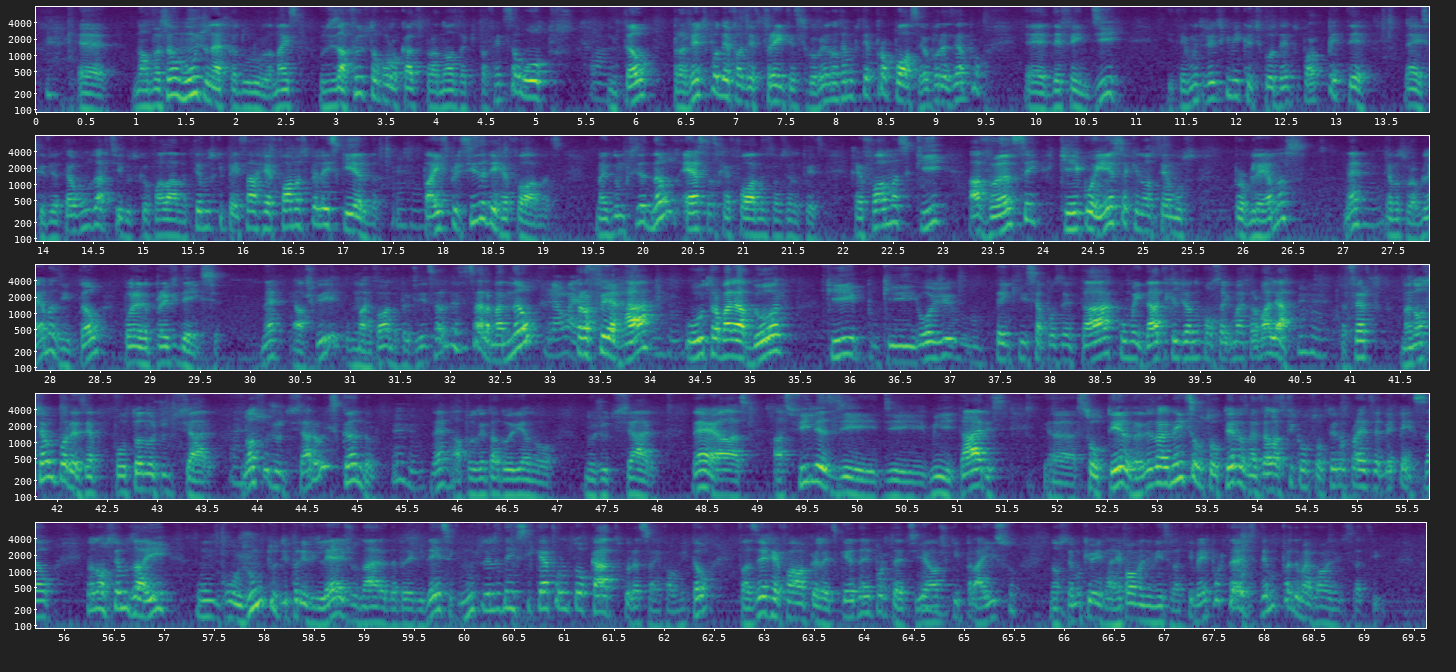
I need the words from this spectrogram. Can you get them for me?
É, nós avançamos muito na época do Lula, mas os desafios que estão colocados para nós daqui para frente são outros. Claro. Então, para a gente poder fazer frente a esse governo, nós temos que ter proposta. Eu, por exemplo, é, defendi, e tem muita gente que me criticou dentro do próprio PT. Né? Escrevi até alguns artigos que eu falava, temos que pensar reformas pela esquerda. Uhum. O país precisa de reformas, mas não precisa, não essas reformas que estão sendo feitas reformas que avancem, que reconheçam que nós temos problemas, né? Uhum. Temos problemas, então, por exemplo, previdência. Né? Eu acho que uma reforma da Previdência era necessária, mas não, não é. para ferrar uhum. o trabalhador que, que hoje tem que se aposentar com uma idade que ele já não consegue mais trabalhar. Uhum. Tá certo? Mas nós temos, por exemplo, voltando ao judiciário, uhum. nosso judiciário é um escândalo. Uhum. Né? A aposentadoria no, no judiciário. Né? As, as filhas de, de militares uh, solteiras, às vezes elas nem são solteiras, mas elas ficam solteiras para receber pensão. Então nós temos aí um conjunto de privilégios na área da Previdência que muitos deles nem sequer foram tocados por essa reforma. Então, fazer reforma pela esquerda é importante. E eu acho que para isso nós temos que. A reforma administrativa é importante, temos que fazer uma reforma administrativa.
